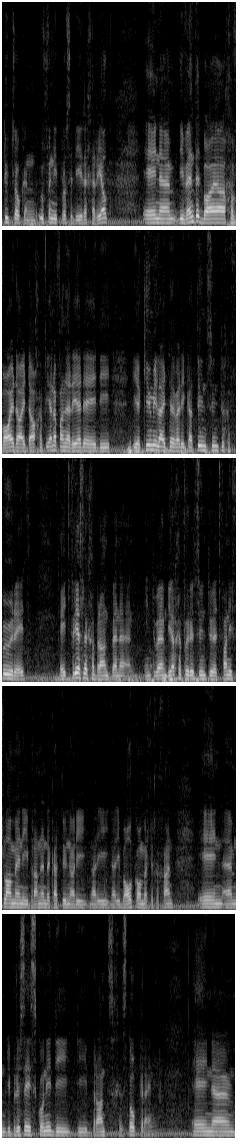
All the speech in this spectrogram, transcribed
toets ook en oefen die prosedure gereeld. En ehm um, die wind het baie gewaai daai dag. Vir een of ander rede het die die accumulator wat die katoen soontoe gevoer het, het vreeslik gebrand binne-in en toe hom deurgevoer het soen toe het van die vlamme en die brandende katoen na die na die na die balkamer toe gegaan en ehm um, die proses kon nie die die brand gestop kry nie. En ehm um,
